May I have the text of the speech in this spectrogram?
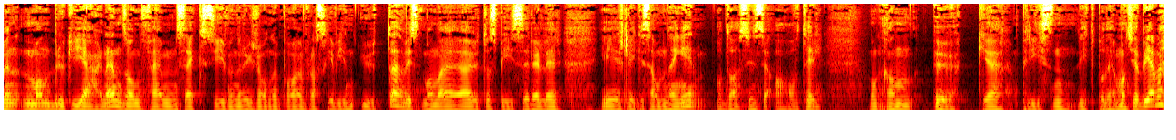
Men man bruker gjerne en sånn 500-700 kroner på en flaske vin ute, hvis man er ute og spiser eller i slike sammenhenger. Og da syns jeg av og til man kan øke prisen litt på det man kjøper hjemme,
